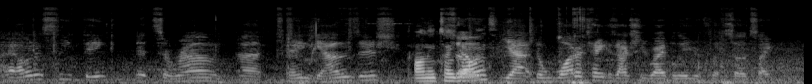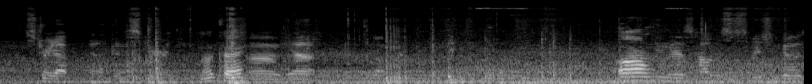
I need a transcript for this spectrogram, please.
I honestly think it's around uh, 10 gallons ish. Only ten so, gallons. Yeah, the water tank is actually right below your foot, so it's like straight up like a spirit. Okay. Um, yeah. Um. thing is how the suspension goes.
